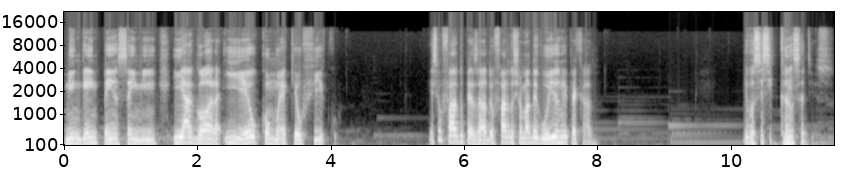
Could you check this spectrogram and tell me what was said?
ninguém pensa em mim. E agora? E eu, como é que eu fico? Esse é o fardo pesado, é o fardo chamado egoísmo e pecado. E você se cansa disso.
